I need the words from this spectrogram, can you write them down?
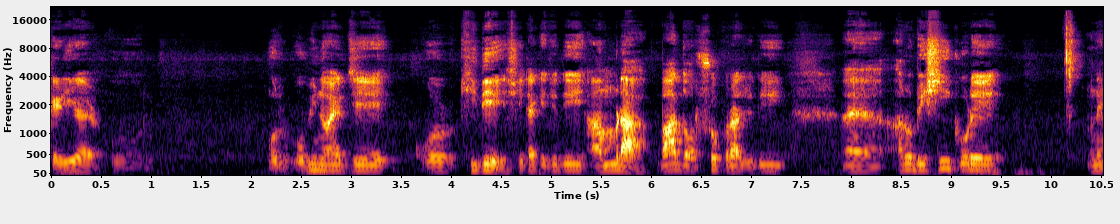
কেরিয়ার ওর ওর অভিনয়ের যে ওর খিদে, সেটাকে যদি আমরা বা দর্শকরা যদি আরও বেশি করে মানে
